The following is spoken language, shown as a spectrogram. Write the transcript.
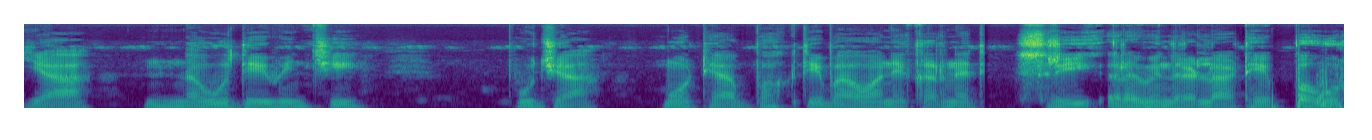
या नऊ देवींची पूजा मोठ्या भक्तिभावाने करण्यात श्री रवींद्र लाठे पौर.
